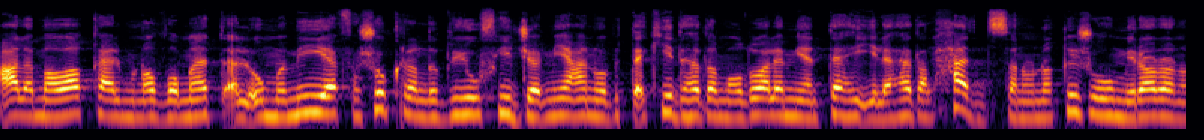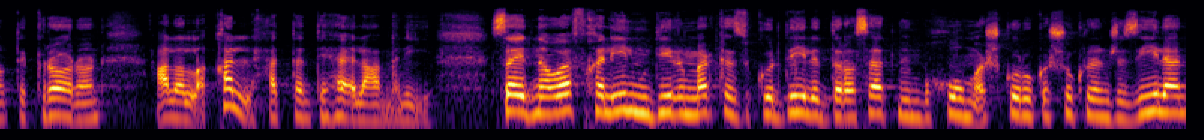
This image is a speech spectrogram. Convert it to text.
على مواقع المنظمات الأممية. فشكرا لضيوفي جميعا وبالتأكيد هذا الموضوع لم ينتهي إلى هذا الحد. سنناقشه مرارا وتكرارا على الأقل حتى انتهاء العملية. سيد نواف خليل مدير المركز الكردي للدراسات من بخوم أشكرك شكرا جزيلا.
